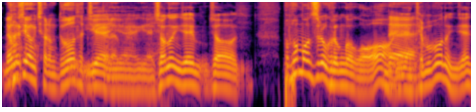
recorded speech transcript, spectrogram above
명수 형처럼 누워서 찍더라고요. 예, 예, 예. 저는 이제 저 퍼포먼스로 그런 거고 네. 예, 대부분은 이제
